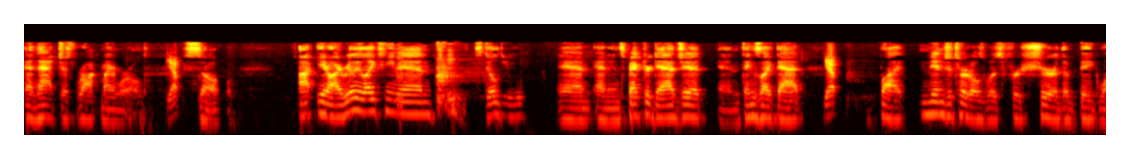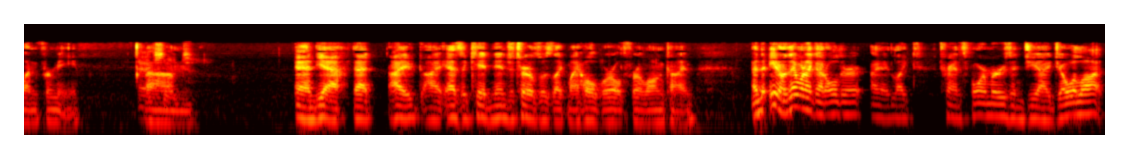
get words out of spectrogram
and that just rocked my world. Yep. So, I you know I really liked He Man, still do, and and Inspector Gadget and things like that. Yep. But Ninja Turtles was for sure the big one for me. Excellent. Um, And yeah, that I, I as a kid, Ninja Turtles was like my whole world for a long time. And you know, then when I got older, I liked Transformers and GI Joe a lot.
